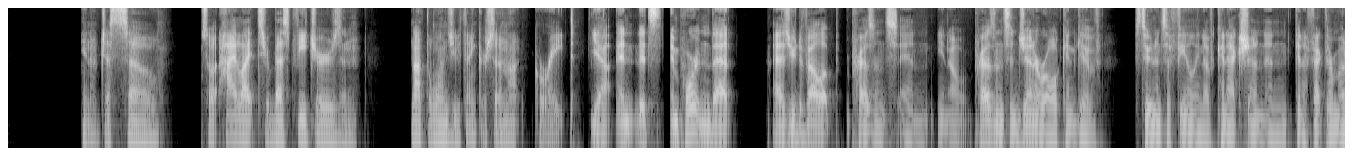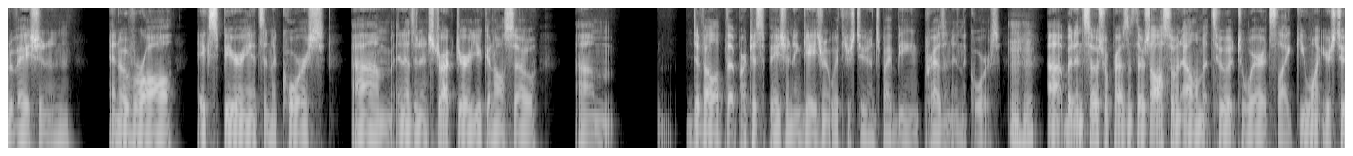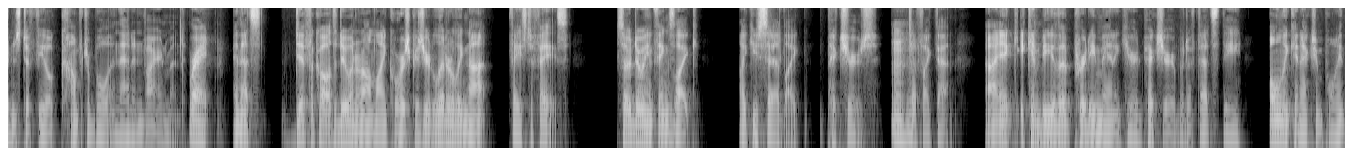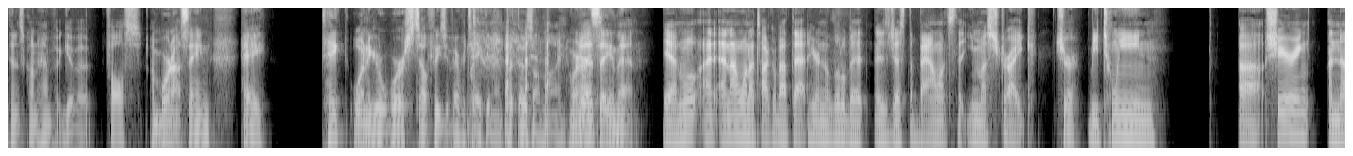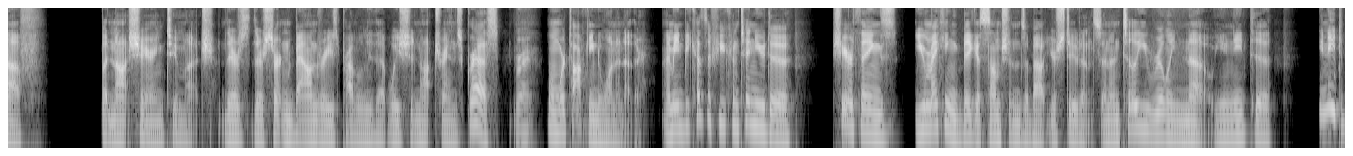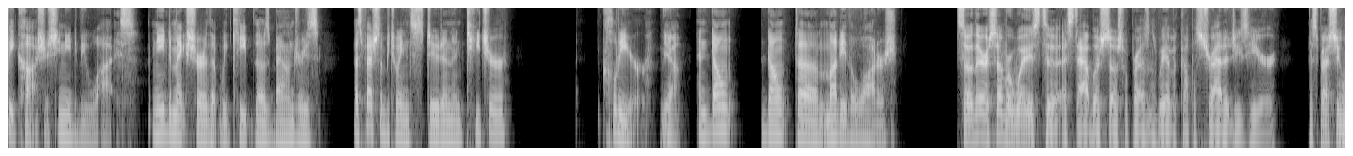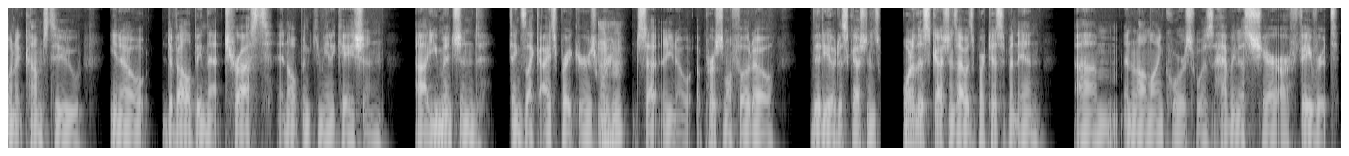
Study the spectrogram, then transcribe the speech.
you know, just so so it highlights your best features and not the ones you think are so not great. Yeah, and it's important that as you develop presence and, you know, presence in general can give students a feeling of connection and can affect their motivation and and overall experience in the course. Um, and as an instructor, you can also um, develop that participation engagement with your students by being present in the course. Mm-hmm. Uh, but in social presence, there's also an element to it to where it's like you want your students to feel comfortable in that environment. Right. And that's difficult to do in an online course because you're literally not face to face. So doing things like, like you said, like pictures, Mhm. stuff like that. Uh, it, it can be the pretty manicured picture, but if that's the only connection point, then it's going to have give a false. Um, we're not saying, hey, take one of your worst selfies you've ever taken and put those online. We're not saying that. Yeah, and we'll and I want to talk about that here in a little bit. Is just the balance that you must strike Sure. between uh, sharing enough but not sharing too much. There's there's certain boundaries probably that we should not transgress Right. when we're talking to one another. I mean, because if you continue to share things, you're making big assumptions about your students, and until you really know, you need to you need to be cautious. You need to be wise. You need to make sure that we keep those boundaries, especially between student and teacher, clear, Yeah. and don't don't uh, muddy the waters. So there are several ways to establish social presence. We have a couple strategies here, especially when it comes to you know developing that trust and open communication. Uh, you mentioned things like icebreakers, where Mhm. you know a personal photo, video discussions. One of the discussions I was a participant in um, in an online course was having us share our favorite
